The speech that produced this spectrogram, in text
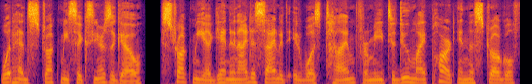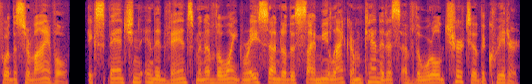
What had struck me six years ago, struck me again and I decided it was time for me to do my part in the struggle for the survival, expansion and advancement of the white race under the simulacrum candidates of the World Church of the Creator.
